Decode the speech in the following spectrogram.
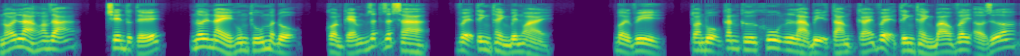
Nói là hoang dã, trên thực tế, nơi này hung thú mật độ, còn kém rất rất xa, vệ tinh thành bên ngoài. Bởi vì, toàn bộ căn cứ khu là bị 8 cái vệ tinh thành bao vây ở giữa,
